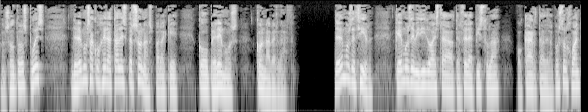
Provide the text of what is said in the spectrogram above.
Nosotros, pues, debemos acoger a tales personas para que cooperemos con la verdad. Debemos decir que hemos dividido a esta tercera epístola o carta del apóstol Juan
